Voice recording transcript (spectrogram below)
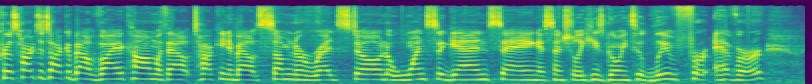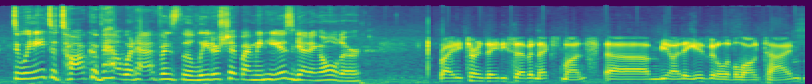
Chris, hard to talk about Viacom without talking about Sumner Redstone once again saying essentially he's going to live forever. Do we need to talk about what happens to the leadership? I mean, he is getting older. Right, he turns 87 next month. Um, you know, I think he's going to live a long time.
